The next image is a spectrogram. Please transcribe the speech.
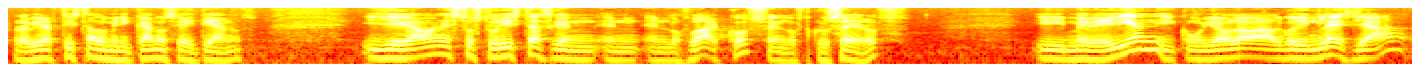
pero había artistas dominicanos y haitianos. Y llegaban estos turistas en, en, en los barcos, en los cruceros, y me veían y como yo hablaba algo de inglés ya,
